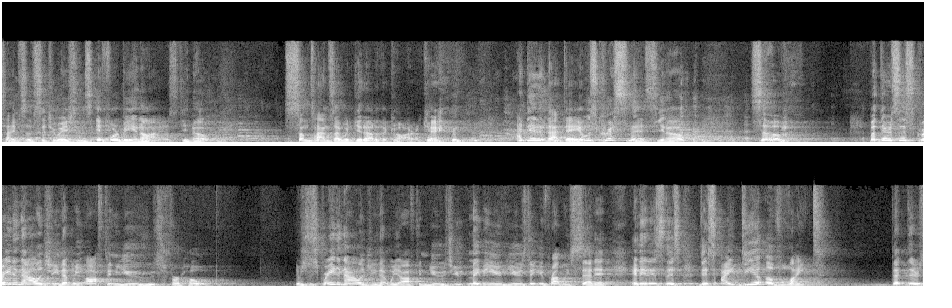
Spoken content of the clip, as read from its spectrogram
types of situations, if we're being honest, you know. Sometimes I would get out of the car, okay? I did it that day. It was Christmas, you know? So, but there's this great analogy that we often use for hope. There's this great analogy that we often use. You, maybe you've used it, you've probably said it, and it is this, this idea of light. That there's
